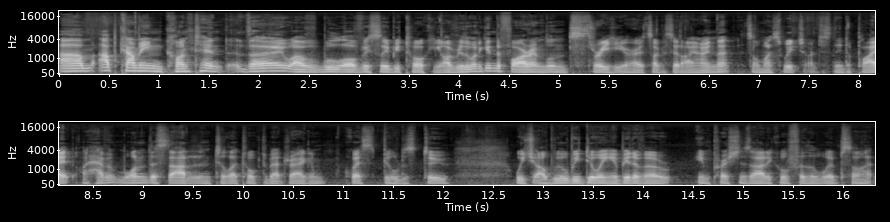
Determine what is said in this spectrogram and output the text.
Um, upcoming content, though, I will obviously be talking. I really want to get into Fire Emblem Three Houses. Like I said, I own that. It's on my Switch. I just need to play it. I haven't wanted to start it until I talked about Dragon Quest Builders Two, which I will be doing a bit of a impressions article for the website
